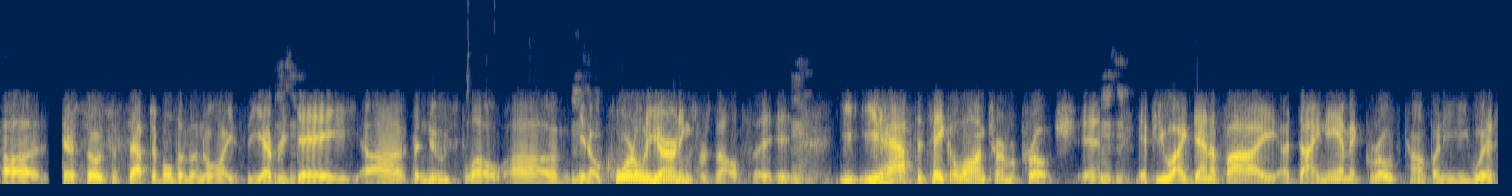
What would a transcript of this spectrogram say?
uh, they're so susceptible to the noise, the everyday, mm-hmm. uh, the news flow, uh, mm-hmm. you know, quarterly earnings results. It, mm-hmm. you, you have to take a long-term approach, and mm-hmm. if you identify a dynamic growth company with,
